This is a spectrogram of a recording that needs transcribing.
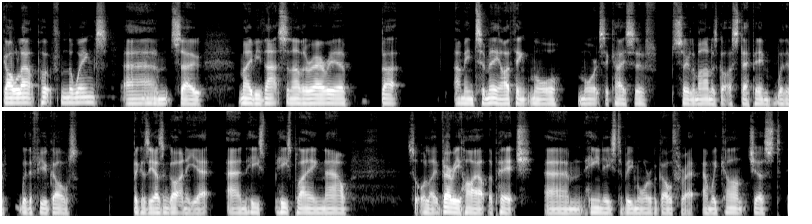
goal output from the wings. Um, so maybe that's another area. But I mean, to me, I think more more it's a case of Sulemana has got to step in with a with a few goals because he hasn't got any yet, and he's he's playing now, sort of like very high up the pitch. Um, he needs to be more of a goal threat, and we can't just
